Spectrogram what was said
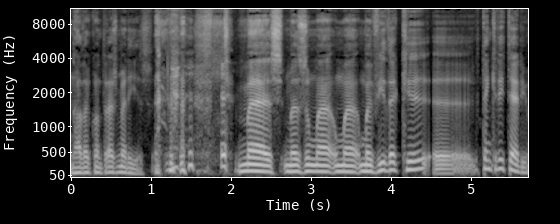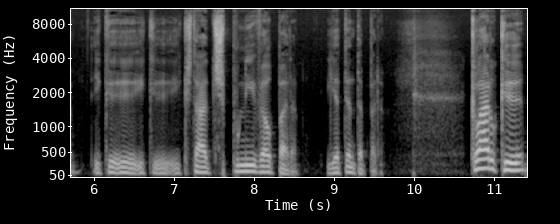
Nada contra as Marias. mas mas uma, uma, uma vida que uh, tem critério e que, e, que, e que está disponível para e atenta para. Claro que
